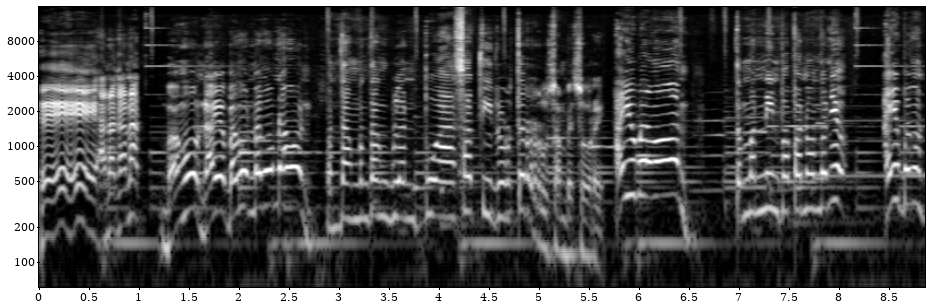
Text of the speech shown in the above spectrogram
Hei, anak-anak, bangun, ayo bangun, bangun, bangun. Pentang-pentang bulan puasa tidur terus sampai sore. Ayo bangun, temenin papa nonton yuk. Ayo bangun.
